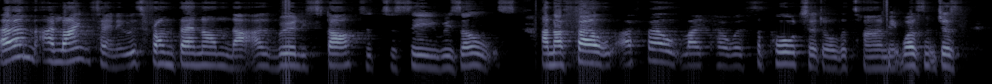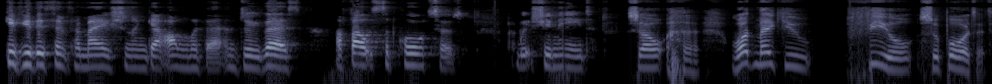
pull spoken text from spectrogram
Um, I liked it. and It was from then on that I really started to see results, and I felt I felt like I was supported all the time. It wasn't just give you this information and get on with it and do this. I felt supported, which you need. So, what made you feel supported?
